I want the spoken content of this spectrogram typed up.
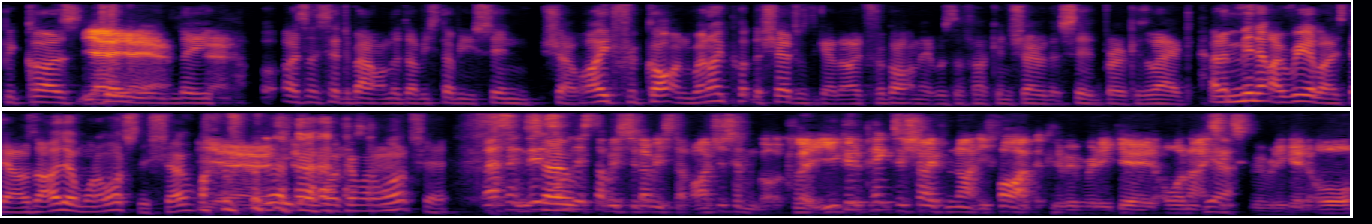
because Yeah, yeah, yeah, genuinely, yeah. as I said about on the WCW Sin show, I'd forgotten when I put the schedule together, I'd forgotten it was the fucking show that Sid broke his leg. And the minute I realised that, I was like, I don't want to watch this show. I Yeah. really don't fucking want to watch it. That's So- some of this WCW stuff, I just haven't got a clue. You could have picked a show from '95 that could have been really good, or '96 Yeah. could have been really good, or,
